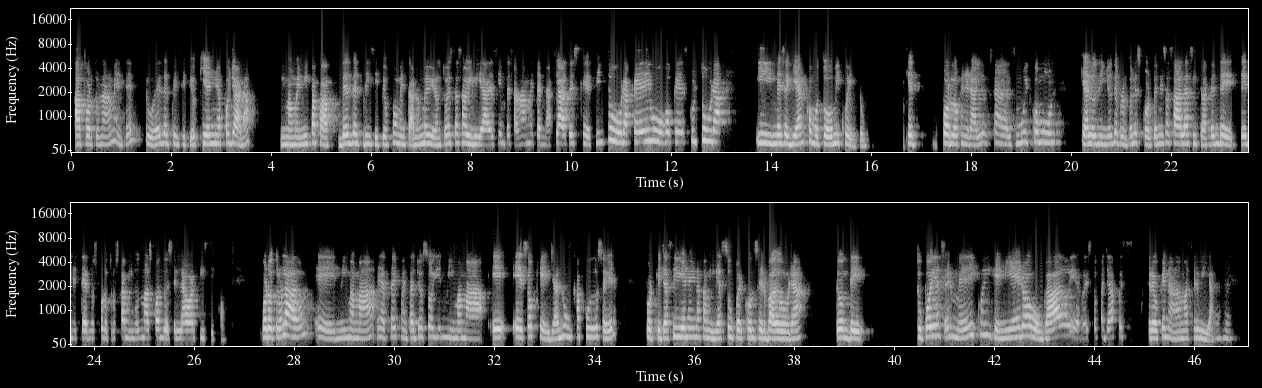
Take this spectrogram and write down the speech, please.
Afortunadamente, tuve desde el principio quien me apoyara mi mamá y mi papá desde el principio fomentaron, me vieron todas estas habilidades y empezaron a meterme a clases que de pintura, que de dibujo, que de escultura y me seguían como todo mi cuento, que por lo general, o sea, es muy común que a los niños de pronto les corten esas alas y traten de, de meterlos por otros caminos más cuando es el lado artístico. Por otro lado, eh, mi mamá, ya te cuenta, yo soy en mi mamá eh, eso que ella nunca pudo ser, porque ella sí viene de una familia súper conservadora, donde tú podías ser médico, ingeniero, abogado y el resto para allá, pues creo que nada más servía.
